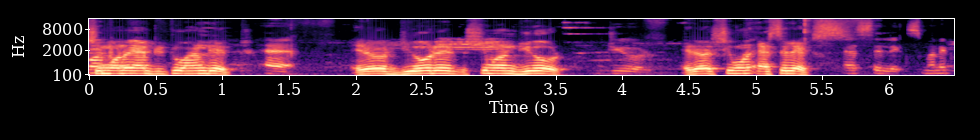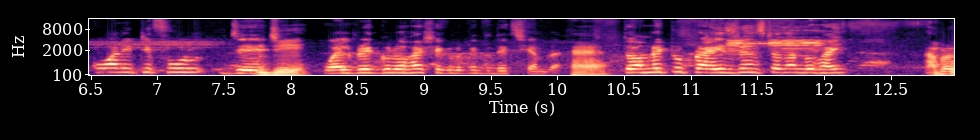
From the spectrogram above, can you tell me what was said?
সিমনো এমটি টু হান্ড্রেড হ্যাঁ। এটা ডিওরের সিমন ডিওর ডিওর এটা সিমন এসএলএক্স এসএলএক্স মানে কোয়ালিটি ফুল যে জি। ওয়েল ব্রেকগুলো হয় সেগুলো কিন্তু দেখছি আমরা। হ্যাঁ। তো আমরা একটু প্রাইস রেঞ্জটা জানব ভাই। আপনার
